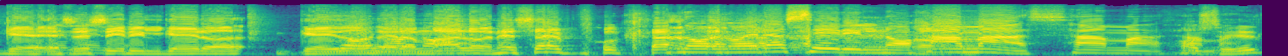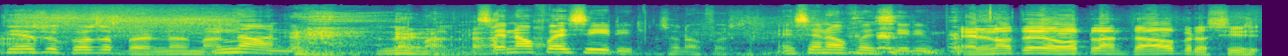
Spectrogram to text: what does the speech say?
que ese. Cyril No, no, era no. malo en esa época. No, no era Cyril, no, jamás, jamás, Oh, jamás. Cyril tiene sus cosas, pero él no es malo. No, no. No es malo. Ese no fue Cyril. Eso no fue. Ese no fue Cyril. Él no te dejó plantado, pero sí,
